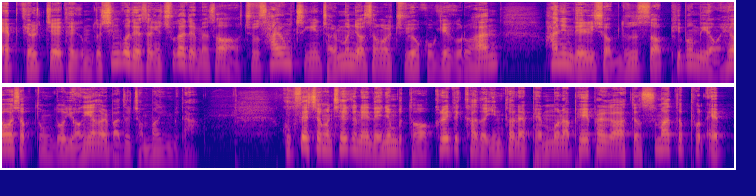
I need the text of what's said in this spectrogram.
앱 결제 대금도 신고 대상에 추가되면서 주 사용층인 젊은 여성을 주요 고객으로 한 한인 네일숍, 눈썹, 피부 미용, 헤어숍 등도 영향을 받을 전망입니다. 국세청은 최근에 내년부터 크레딧 카드, 인터넷, 벤모나 페이팔과 같은 스마트폰 앱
